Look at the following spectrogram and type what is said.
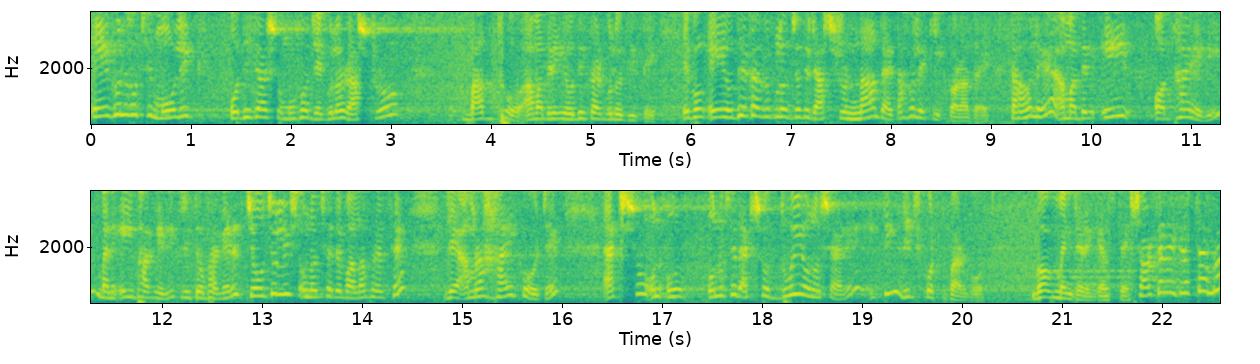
এইগুলো হচ্ছে মৌলিক অধিকারসমূহ যেগুলো রাষ্ট্র বাধ্য আমাদের এই অধিকারগুলো দিতে। এবং এই অধিকারগুলো যদি রাষ্ট্র না দেয়, তাহলে কি করা যায়? তাহলে আমাদের এই অধ্যায়েরই মানে এই ভাগেরই, তৃতীয় ভাগের চৌচল্লিশ অনুচ্ছেদে বলা হয়েছে যে আমরা হাইকোর্টে একশো অনুচ্ছেদ একশো দুই অনুসারে একটি রিট করতে পারব, গভর্নমেন্টের এগেনস্টে সরকারের এগেনস্টে আমরা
